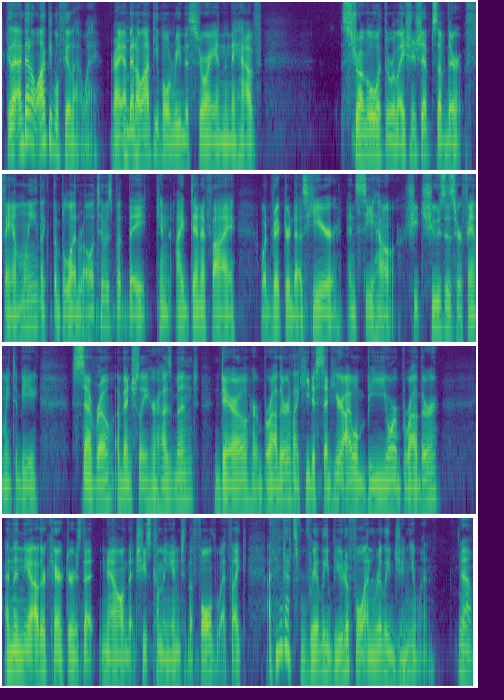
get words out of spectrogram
because I bet a lot of people feel that way, right? Mm-hmm. I bet a mm-hmm. lot of people read the story and then they have struggle with the relationships of their family, like the blood relatives, but they can identify what Victra does here and see how she chooses her family to be Sevro, eventually her husband, Darrow, her brother. Like he just said here, I will be your brother. And then the other characters that now that she's coming into the fold with. Like, I think that's really beautiful and really genuine. Yeah.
